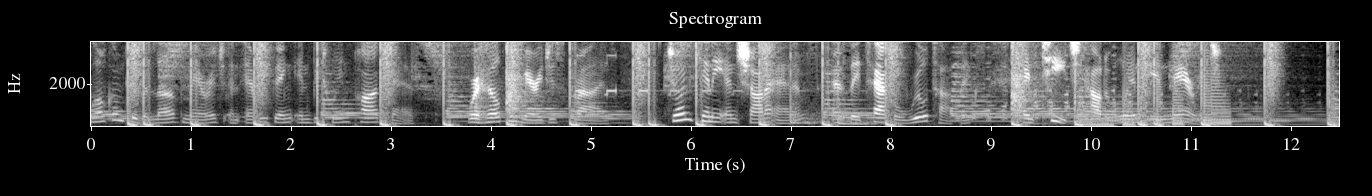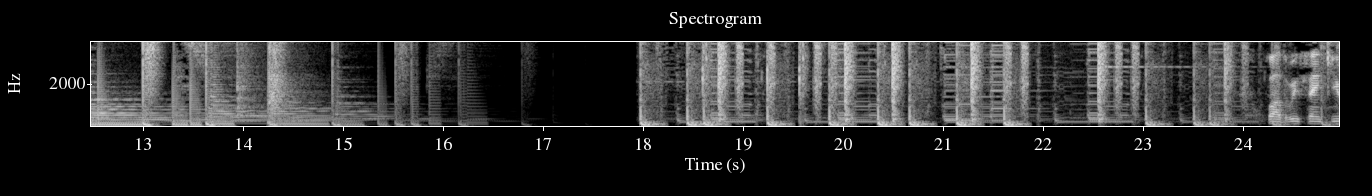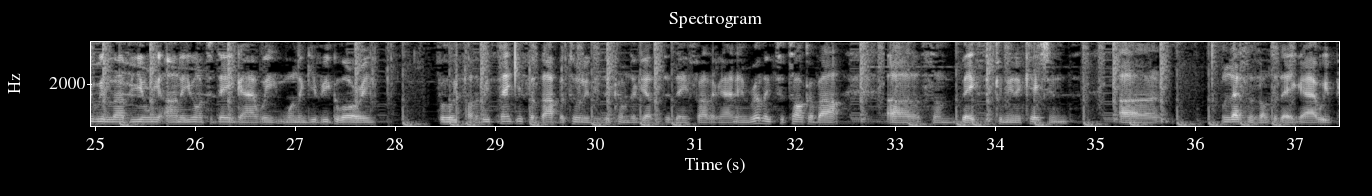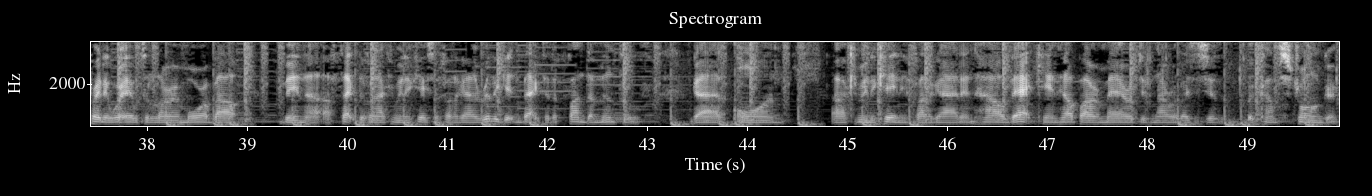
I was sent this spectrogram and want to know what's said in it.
Welcome to the Love, Marriage, and Everything in Between podcast, where healthy marriages thrive. Join Kenny and Shauna Adams as they tackle real topics and teach how to win in marriage. Father, we thank you, we love you, and we honor you on today, God. We want to give you glory for who, Father. We thank you for the opportunity to come together today, Father God, and really to talk about uh, some basic communications uh, lessons on today, God. We pray that we're able to learn more about being uh, effective in our communication, Father God, and really getting back to the fundamentals, God, on uh, communicating, Father God, and how that can help our marriages and our relationships become stronger.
